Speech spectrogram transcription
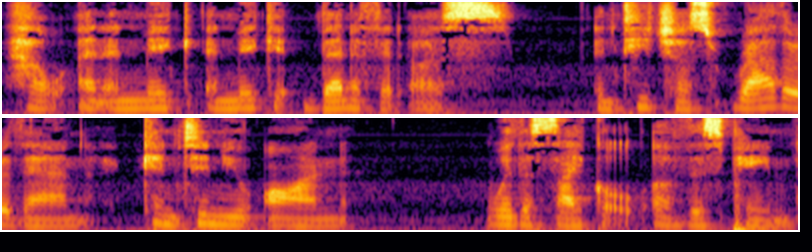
how and, and make and make it benefit us and teach us rather than continue on with a cycle of this pain.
